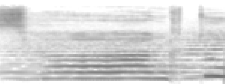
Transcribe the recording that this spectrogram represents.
Sanctus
